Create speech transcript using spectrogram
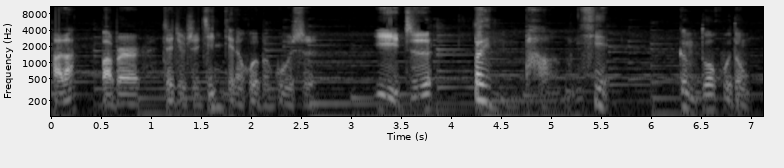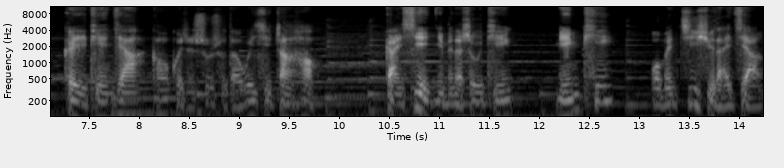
好了，宝贝儿，这就是今天的绘本故事《一只笨螃蟹》。更多互动可以添加高个子叔叔的微信账号。感谢你们的收听，明天我们继续来讲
